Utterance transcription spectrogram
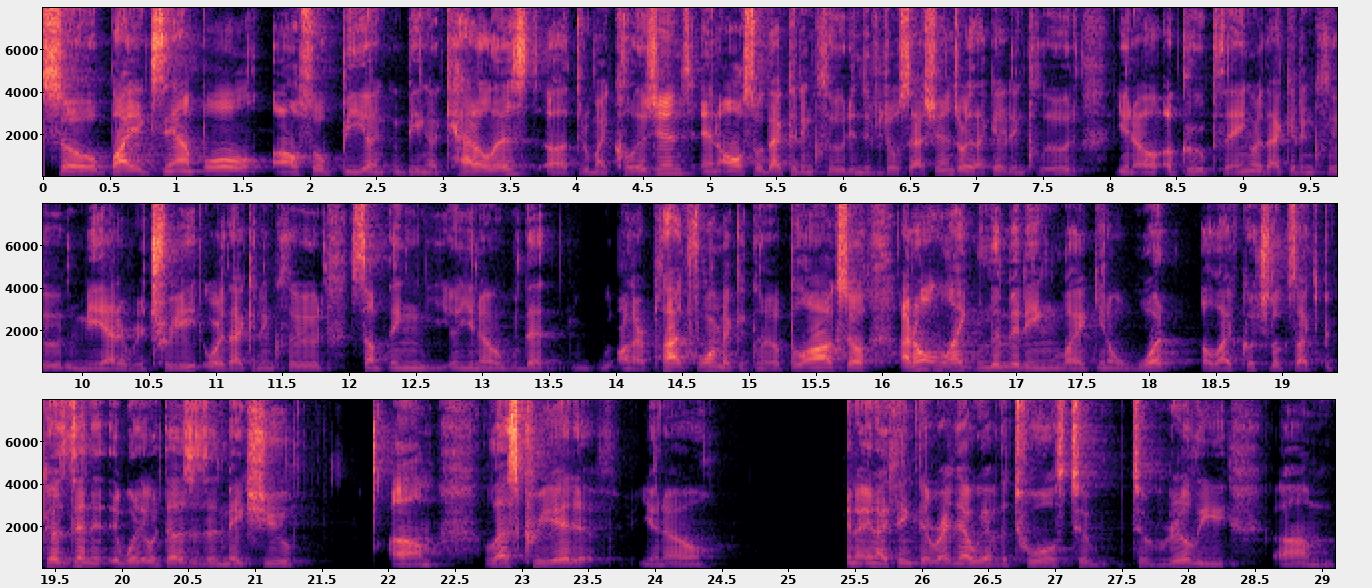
So by example, also be being a catalyst uh, through my collisions, and also that could include individual sessions, or that could include you know a group thing, or that could include me at a retreat, or that could include something you know that on our platform, that could include a blog. So I don't like limiting like you know what a life coach looks like because then it, it what it does is it makes you um, less creative, you know. And, and I think that right now we have the tools to to really um,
